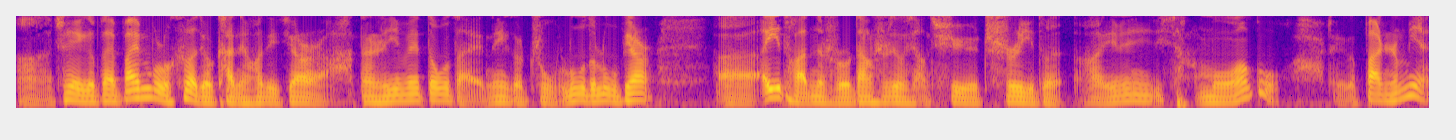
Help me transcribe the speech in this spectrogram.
啊，这个在巴音布鲁克就看见好几家啊，但是因为都在那个主路的路边呃，A 团的时候当时就想去吃一顿啊，因为想蘑菇啊，这个拌着面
